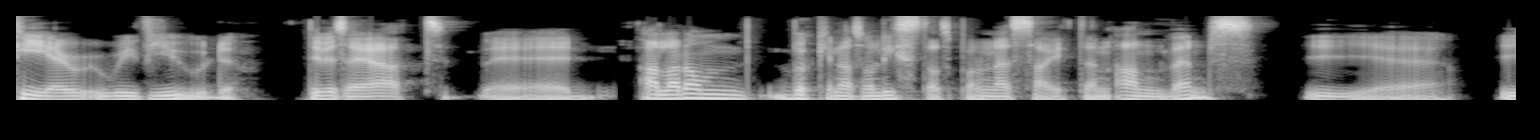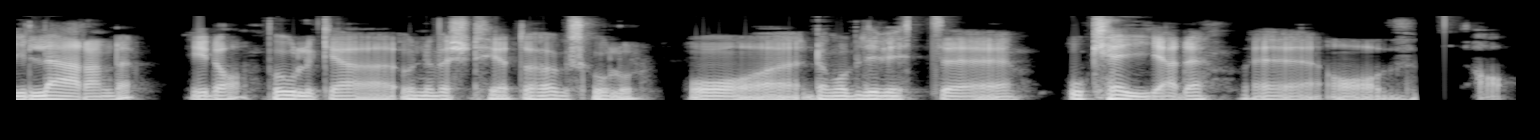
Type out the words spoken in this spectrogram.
peer-reviewed. Det vill säga att eh, alla de böckerna som listas på den här sajten används i, eh, i lärande idag på olika universitet och högskolor. Och de har blivit eh, okejade eh, av ja,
